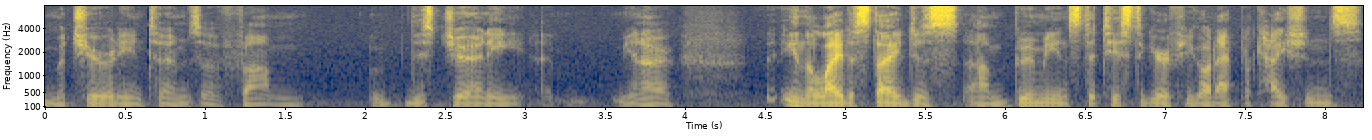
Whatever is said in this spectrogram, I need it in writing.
maturity, in terms of um, this journey, you know, in the later stages, um, Boomi and Statistica, if you've got applications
